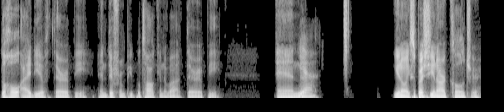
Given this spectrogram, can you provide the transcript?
the whole idea of therapy and different people talking about therapy. And yeah. You know, especially in our culture,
